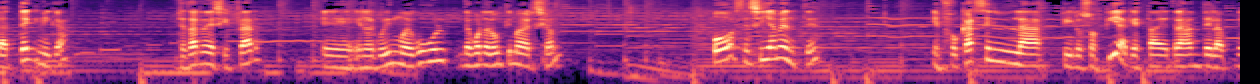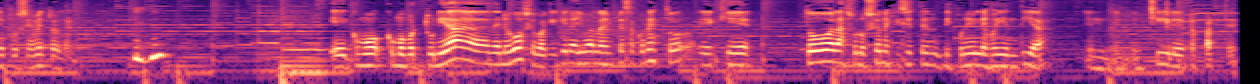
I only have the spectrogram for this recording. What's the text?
la técnica, tratar de descifrar eh, el algoritmo de Google de acuerdo a la última versión, o sencillamente enfocarse en la filosofía que está detrás de la, del posicionamiento orgánico. Uh -huh. Eh, como, como oportunidad de negocio para que quiera ayudar a las empresas con esto, es que todas las soluciones que existen disponibles hoy en día en, Chile y en otras partes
